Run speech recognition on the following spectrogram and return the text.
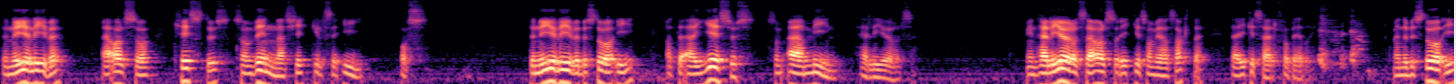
Det nye livet er altså Kristus som vinner skikkelse i oss. Det nye livet består i at det er Jesus som er min helliggjørelse. Min helliggjørelse er altså ikke, som vi har sagt det, det er ikke selvforbedring. Men det består i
